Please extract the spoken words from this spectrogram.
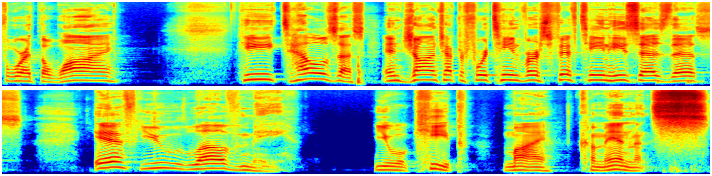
for it, the why. He tells us in John chapter 14, verse 15, he says this If you love me, you will keep my commandments.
